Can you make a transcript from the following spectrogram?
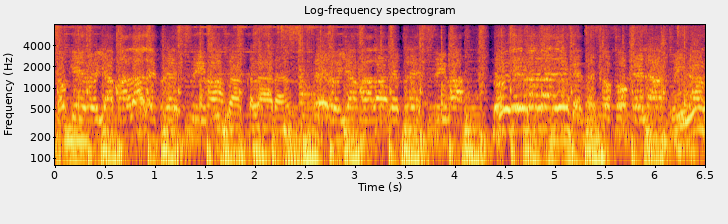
No quiero llamada depresiva. clara. Cero llamada depresiva. No quiero a nadie que me sofoque la vida.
